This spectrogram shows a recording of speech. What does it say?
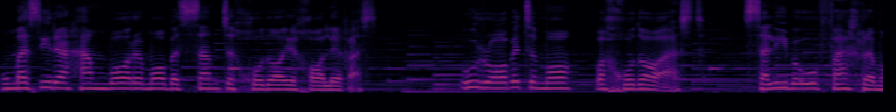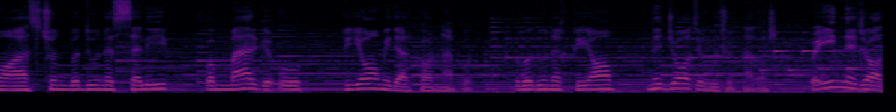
او مسیر هموار ما به سمت خدای خالق است. او رابط ما و خدا است. صلیب او فخر ما است چون بدون صلیب و مرگ او قیامی در کار نبود و بدون قیام نجات وجود نداشت. و این نجات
